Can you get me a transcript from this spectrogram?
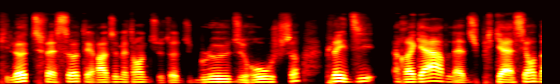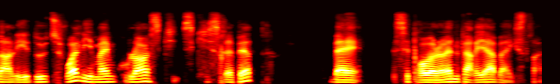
Puis là, tu fais ça, tu es rendu, mettons, du, du bleu, du rouge, tout ça. Puis là, il dit regarde la duplication dans les deux. Tu vois les mêmes couleurs, ce qui, ce qui se répète? Ben, c'est probablement une variable à extraire.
